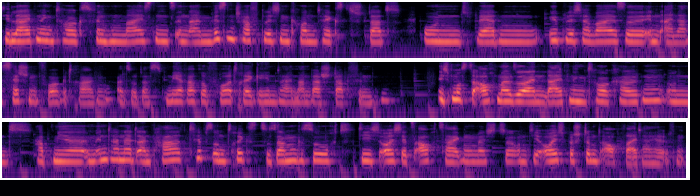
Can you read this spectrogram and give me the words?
Die Lightning Talks finden meistens in einem wissenschaftlichen Kontext statt und werden üblicherweise in einer Session vorgetragen, also dass mehrere Vorträge hintereinander stattfinden. Ich musste auch mal so einen Lightning Talk halten und habe mir im Internet ein paar Tipps und Tricks zusammengesucht, die ich euch jetzt auch zeigen möchte und die euch bestimmt auch weiterhelfen.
